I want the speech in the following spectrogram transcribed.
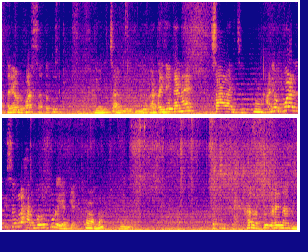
आता एवढं वाच आता दुसरं याने चांगलं केलं. आता हे का नाही साळायचं आणि वाळलं की सगळं हरभर पुढे येते हा. ना हा ना तुझं आहे ना अजून.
